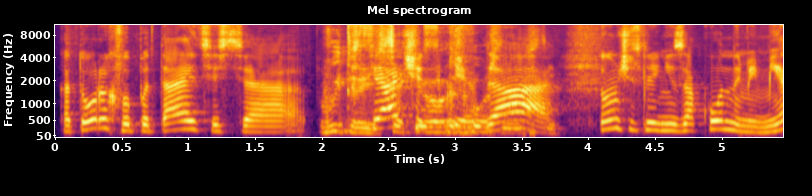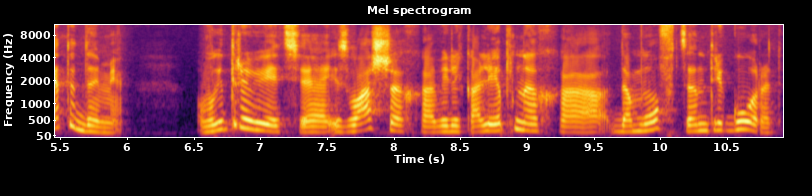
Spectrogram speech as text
которых вы пытаетесь э, Вытравить всячески, да, в том числе незаконными методами, вытравить э, из ваших великолепных домов в центре города.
